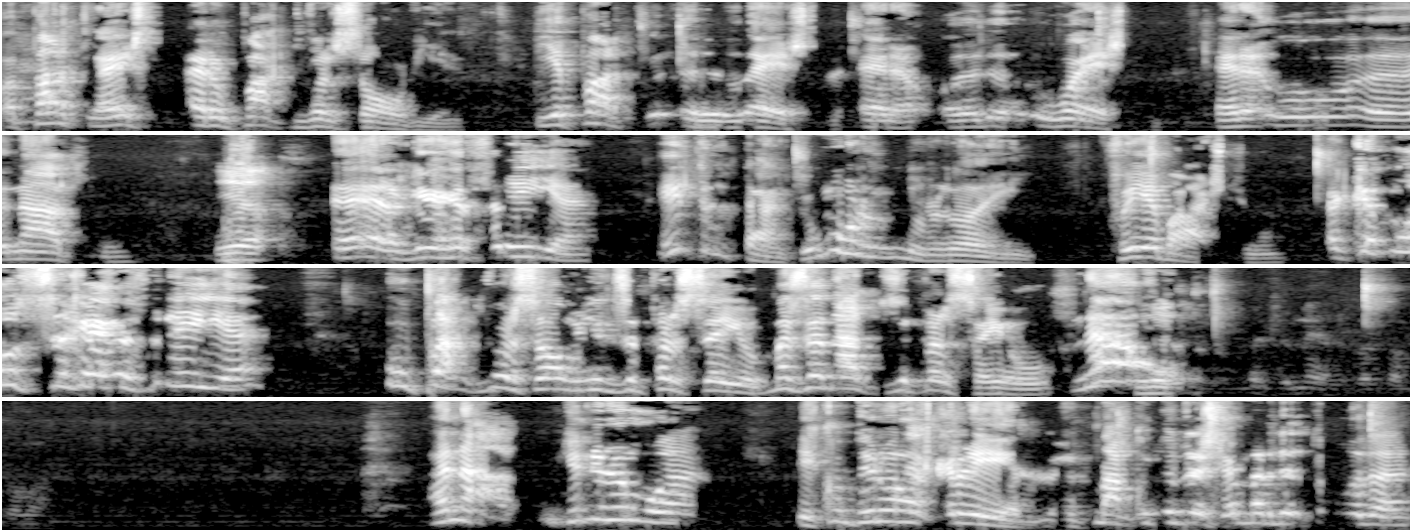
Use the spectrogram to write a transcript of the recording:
a parte leste era o Pacto de Varsóvia e a parte eh, leste era eh, o oeste, era o eh, NATO, Yeah. Era a Guerra Fria. Entretanto, o muro de Berlim foi abaixo, acabou-se a Guerra Fria. O Pacto de Varsóvia desapareceu, mas a NATO desapareceu. Não! A NATO continua e continua a querer tomar conta desta merda toda.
